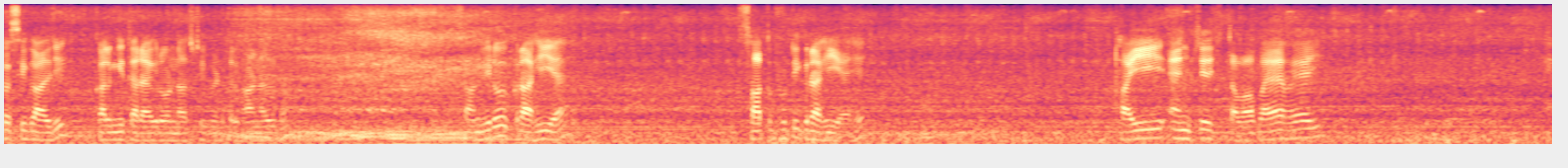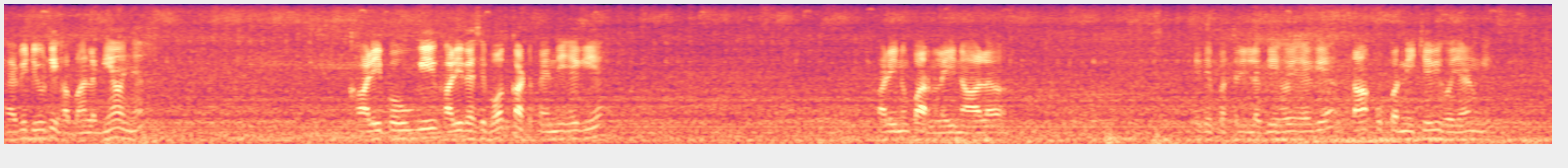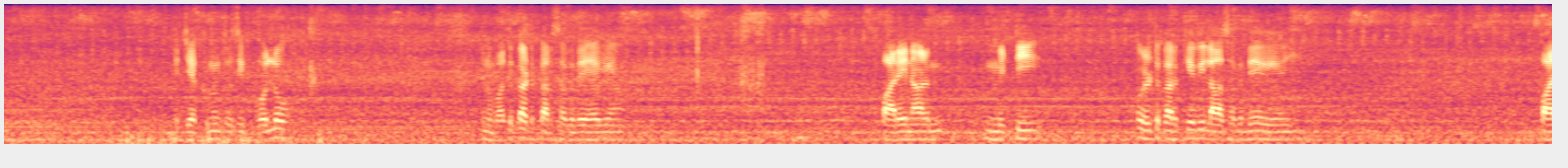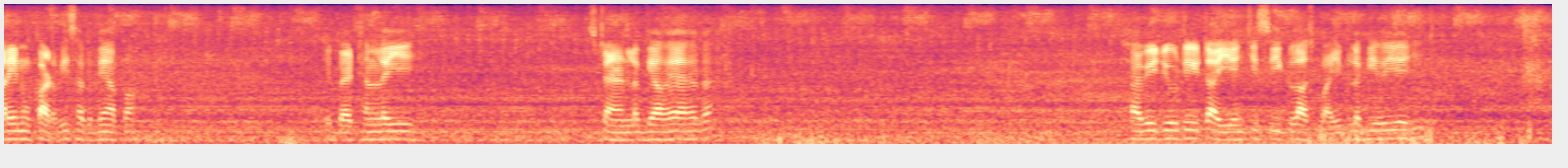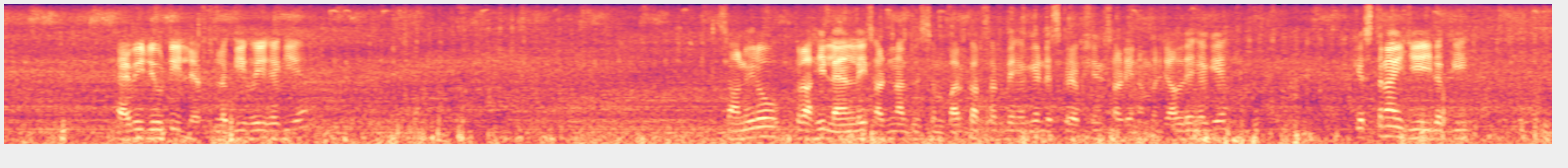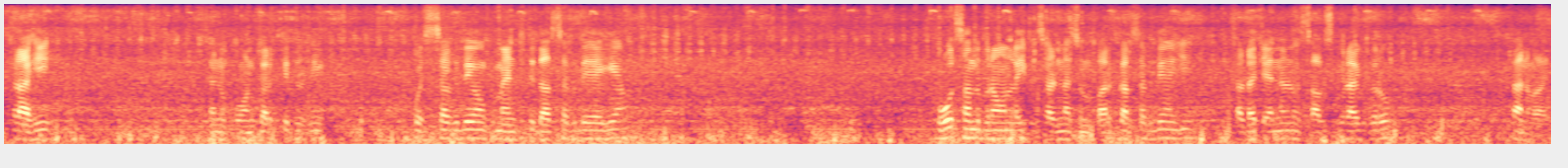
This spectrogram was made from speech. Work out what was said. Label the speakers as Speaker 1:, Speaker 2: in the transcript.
Speaker 1: ਸਤਿ ਸ਼੍ਰੀ ਅਕਾਲ ਜੀ। Kalgidhar agro industry ਪਿੰਡ ਤਰਖਾਣਾ ਤੋਂ। ਸਾਨੂੰ ਵੀਰੋ ਕਰਾਹੀ ਹੈ। 7 ਫੁੱਟੀ ਕਰਾਹੀ ਹੈ ਇਹ। 28 ਇੰਚ ਤਵਾ ਪਾਇਆ ਹੋਇਆ ਜੀ। ਹੈਵੀ ਡਿਊਟੀ ਹੱਬਾਂ ਲੱਗੀਆਂ ਹੋਈਆਂ। ਖਾਲੀ ਪਊਗੀ, ਖਾਲੀ ਵੈਸੇ ਬਹੁਤ ਘੱਟ ਪੈਂਦੀ ਹੈਗੀ ਹੈ। ਖਾਲੀ ਨੂੰ ਭਰਨ ਲਈ ਨਾਲ ਇਹਦੇ ਪੱਤਰੀ ਲੱਗੇ ਹੋਏ ਹੈਗੇ ਆ, ਤਾਂ ਉੱਪਰ ਨੀਚੇ ਵੀ ਹੋ ਜਾਣਗੇ। ਇਹ ਜੈਕ ਨੂੰ ਤੁਸੀਂ ਖੋਲੋ। ਇਹਨੂੰ ਵੱਧ ਘੱਟ ਕਰ ਸਕਦੇ ਹੈਗੇ ਆ। ਪਾਰੇ ਨਾਲ ਮਿੱਟੀ ਉਲਟ ਕਰਕੇ ਵੀ ਲਾ ਸਕਦੇ ਹੈਗੇ ਆ ਜੀ। ਪਾਰੇ ਨੂੰ ਘੜ ਵੀ ਸਕਦੇ ਆ ਆਪਾਂ। ਇਹ ਬੈਠਣ ਲਈ ਸਟੈਂਡ ਲੱਗਿਆ ਹੋਇਆ ਹੈਗਾ। ਹੈਵੀ ਡਿਊਟੀ 2.5 ਇੰਚੀ ਸੀ ਕਲਾਸ ਪਾਈਪ ਲੱਗੀ ਹੋਈ ਹੈ ਜੀ। ਹੈਵੀ ਡਿਊਟੀ ਲਿਫਟ ਲੱਗੀ ਹੋਈ ਹੈਗੀ ਆ ਸਾਨੂੰ ਵੀਰੋ ਕਰਾਹੀ ਲੈਣ ਲਈ ਸਾਡੇ ਨਾਲ ਤੁਸੀਂ ਸੰਪਰਕ ਕਰ ਸਕਦੇ ਹੈਗੇ ਡਿਸਕ੍ਰਿਪਸ਼ਨ ਸਾਡੇ ਨੰਬਰ ਚੱਲਦੇ ਹੈਗੇ ਆ। ਕਿਸ ਤਰ੍ਹਾਂ ਹੀ ਚੀਜ਼ ਲੱਗੀ? ਕਰਾਹੀ ਸਾਨੂੰ ਫੋਨ ਕਰਕੇ ਤੁਸੀਂ ਪੁੱਛ ਸਕਦੇ ਹੋ ਕਮੈਂਟ 'ਤੇ ਦੱਸ ਸਕਦੇ ਹੈਗੇ ਆ। ਹੋਰ ਸੰਦ ਬਣਾਉਣ ਲਈ ਤੁਸੀਂ ਸਾਡੇ ਨਾਲ ਸੰਪਰਕ ਕਰ ਸਕਦੇ ਹੋ ਜੀ। ਸਾਡਾ ਚੈਨਲ ਨੂੰ ਸਬਸਕ੍ਰਾਈਬ ਕਰੋ। ਧੰਨਵਾਦ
